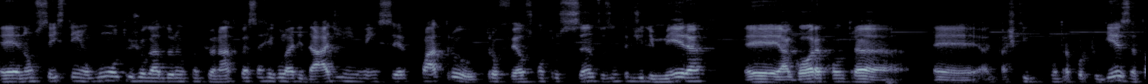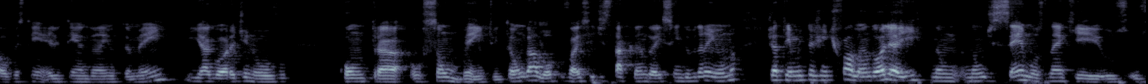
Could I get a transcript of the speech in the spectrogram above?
É, não sei se tem algum outro jogador no campeonato com essa regularidade em vencer quatro troféus contra o Santos, Inter de Limeira, é, agora contra. É, acho que contra a Portuguesa, talvez tenha, ele tenha ganho também, e agora de novo contra o São Bento. Então o Galopo vai se destacando aí sem dúvida nenhuma. Já tem muita gente falando, olha aí, não, não dissemos né, que os, os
